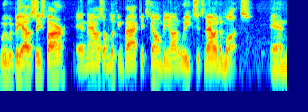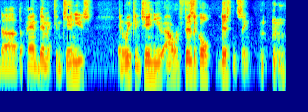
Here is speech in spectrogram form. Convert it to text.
we would be out of C Spire. And now, as I'm looking back, it's gone beyond weeks. It's now into months. And uh, the pandemic continues, and we continue our physical distancing.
